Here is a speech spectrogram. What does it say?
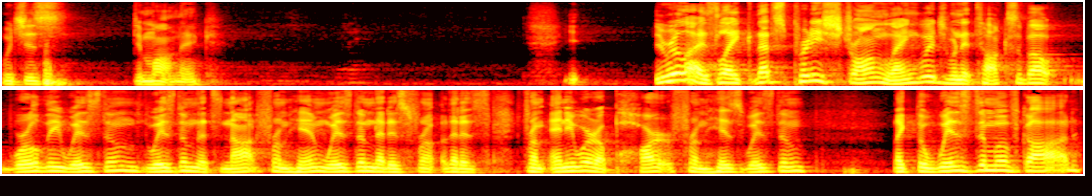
which is demonic. You realize, like, that's pretty strong language when it talks about worldly wisdom, wisdom that's not from Him, wisdom that is from, that is from anywhere apart from His wisdom. Like the wisdom of God,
